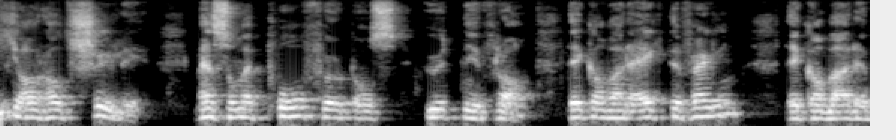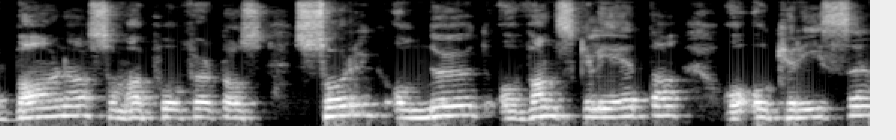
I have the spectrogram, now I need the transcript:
ikke har hatt skyld i men som er påført oss utenfra. Det kan være ektefellen, det kan være barna som har påført oss sorg og nød og vanskeligheter og, og krise.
